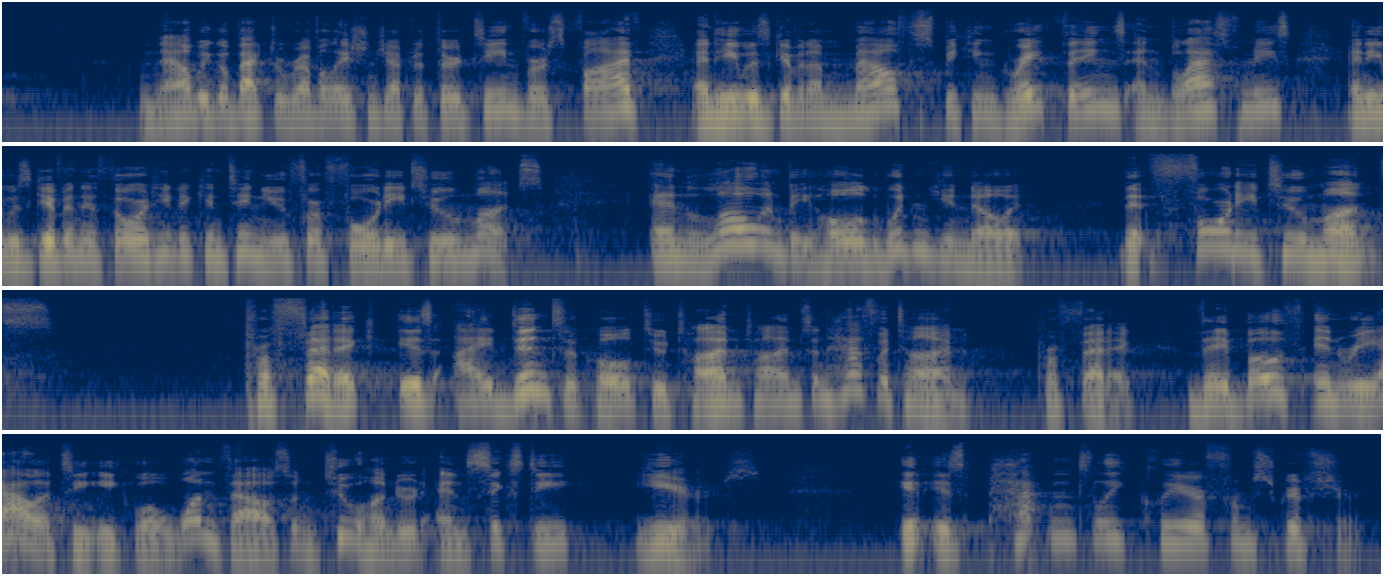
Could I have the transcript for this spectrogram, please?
Now we go back to Revelation chapter 13, verse 5. And he was given a mouth speaking great things and blasphemies, and he was given authority to continue for 42 months. And lo and behold, wouldn't you know it, that 42 months prophetic is identical to time times and half a time prophetic. They both in reality equal 1,260 years. It is patently clear from Scripture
